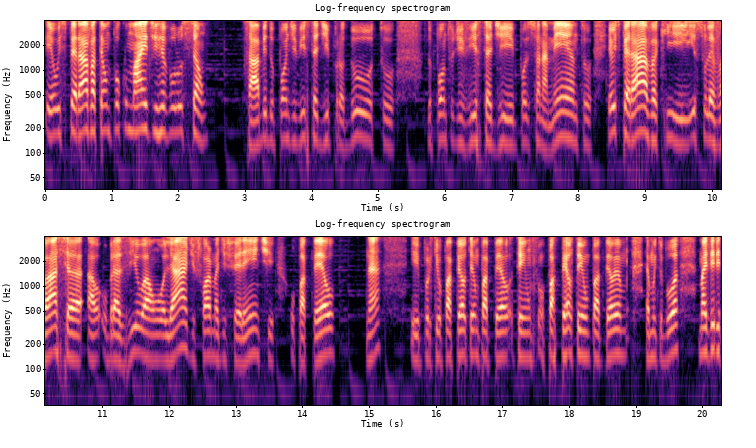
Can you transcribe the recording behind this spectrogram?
eu esperava até um pouco mais de revolução, sabe? Do ponto de vista de produto, do ponto de vista de posicionamento. Eu esperava que isso levasse a, a, o Brasil a um olhar de forma diferente o papel, né? E porque o papel tem um papel, tem um o papel tem um papel é, é muito boa, mas ele,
